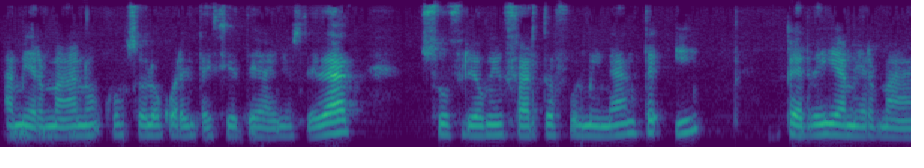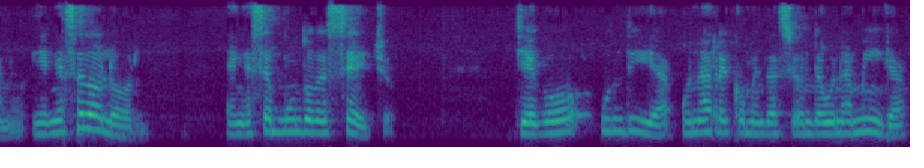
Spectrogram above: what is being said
a mi hermano con solo 47 años de edad, sufrió un infarto fulminante y perdí a mi hermano. Y en ese dolor, en ese mundo deshecho, llegó un día una recomendación de una amiga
